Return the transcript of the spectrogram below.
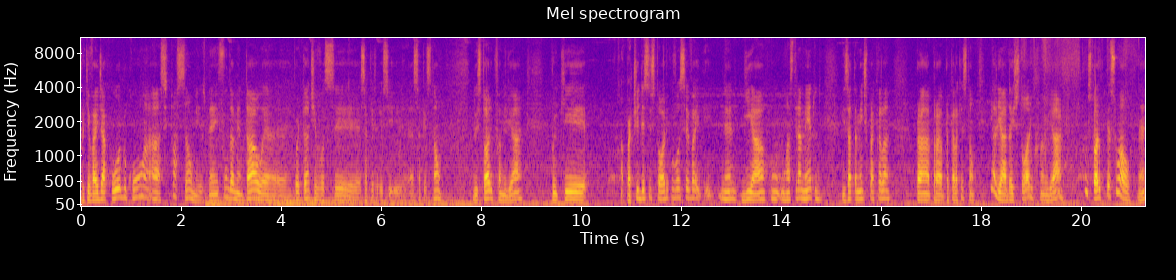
porque vai de acordo com a, a situação mesmo. Né? E fundamental, é, é importante você, essa, esse, essa questão do histórico familiar, porque a partir desse histórico você vai né, guiar um, um rastreamento exatamente para aquela, pra- pra- pra aquela questão. E aliado ao histórico familiar, um histórico pessoal, né?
